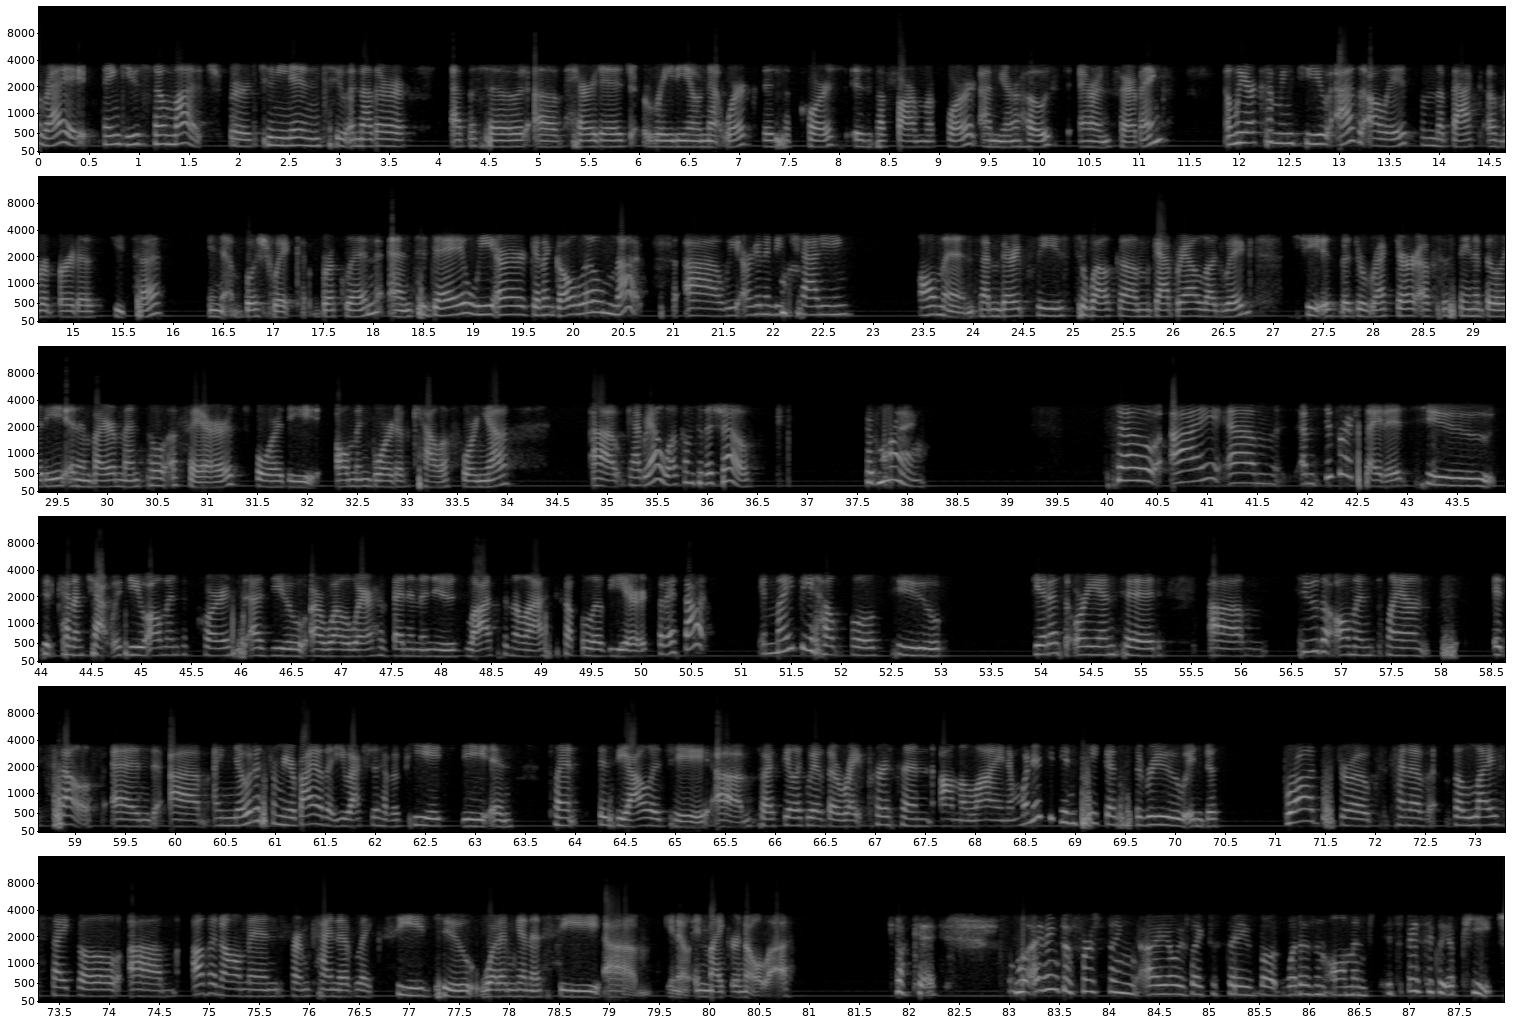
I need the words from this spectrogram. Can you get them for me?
All right. Thank you so much for tuning in to another episode of Heritage Radio Network. This, of course, is the Farm Report. I'm your host, Erin Fairbanks. And we are coming to you, as always, from the back of Roberta's Pizza in Bushwick, Brooklyn. And today we are going to go a little nuts. Uh, we are going to be chatting almonds. I'm very pleased to welcome Gabriele Ludwig. She is the Director of Sustainability and Environmental Affairs for the Almond Board of California. Uh, Gabriele, welcome to the show. Good morning. So I am I'm super excited to to kind of chat with you. Almonds, of course, as you are well aware, have been in the news lots in the last couple of years. But I thought it might be helpful to get us oriented um, to the almond plant itself. And um, I noticed from your bio that you actually have a PhD in plant physiology. Um, so I feel like we have the right person on the line. I'm wondering if you can take us through in just broad strokes, kind of the life cycle um, of an almond from kind of like seed to what I'm going to see, um, you know, in my granola. Okay. Well, I think the first thing I always like to say about what is an almond, it's basically a peach.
